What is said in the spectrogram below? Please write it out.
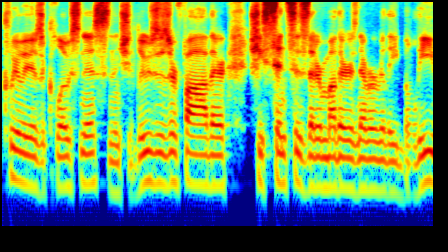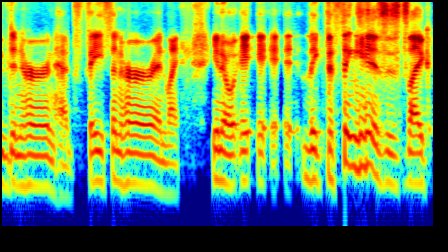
clearly there's a closeness and then she loses her father. She senses that her mother has never really believed in her and had faith in her. And like, you know, it, it, it, like the thing is, is like,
